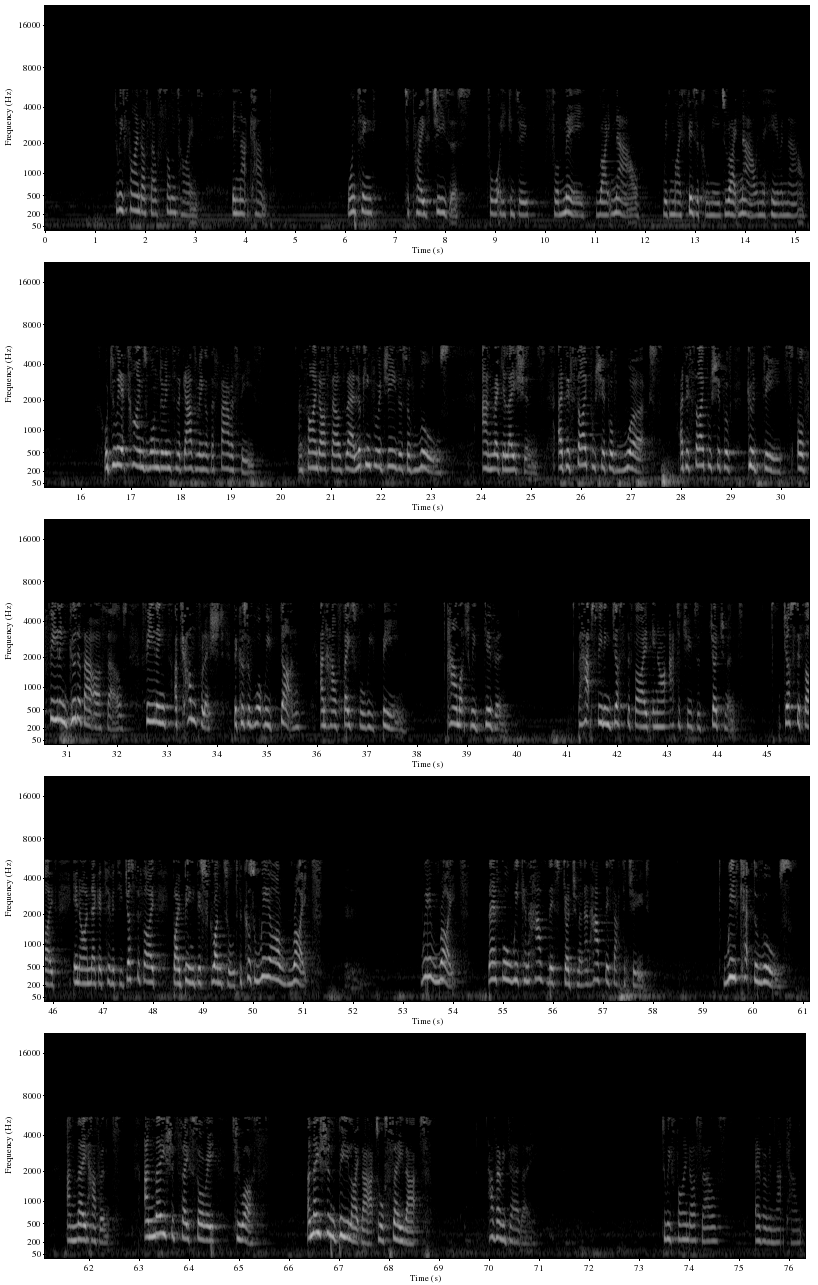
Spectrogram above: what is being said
Do we find ourselves sometimes in that camp? Wanting to praise Jesus for what he can do for me right now with my physical needs right now in the here and now? Or do we at times wander into the gathering of the Pharisees and find ourselves there looking for a Jesus of rules and regulations, a discipleship of works, a discipleship of good deeds, of feeling good about ourselves, feeling accomplished because of what we've done and how faithful we've been, how much we've given. Perhaps feeling justified in our attitudes of judgment, justified in our negativity, justified by being disgruntled because we are right. We're right. Therefore, we can have this judgment and have this attitude. We've kept the rules and they haven't. And they should say sorry to us. And they shouldn't be like that or say that. How very dare they? Do we find ourselves ever in that camp?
